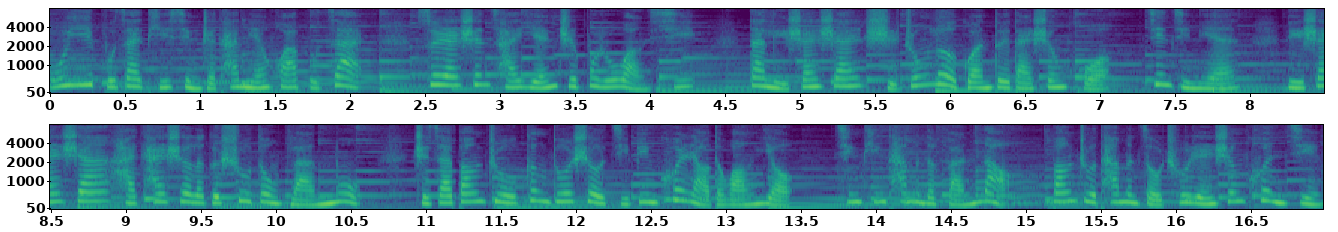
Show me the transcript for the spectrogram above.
无一不在提醒着她年华不在。虽然身材颜值不如往昔，但李珊珊始终乐观对待生活。近几年，李珊珊还开设了个树洞栏目，旨在帮助更多受疾病困扰的网友，倾听他们的烦恼，帮助他们走出人生困境。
